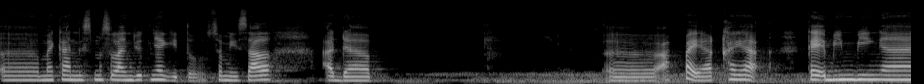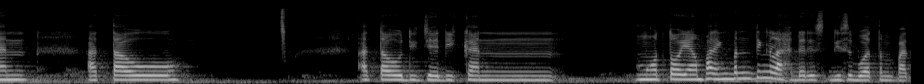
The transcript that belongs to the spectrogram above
uh, mekanisme selanjutnya gitu semisal ada uh, apa ya kayak kayak bimbingan atau atau dijadikan moto yang paling penting lah dari di sebuah tempat.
